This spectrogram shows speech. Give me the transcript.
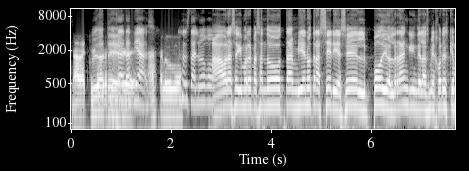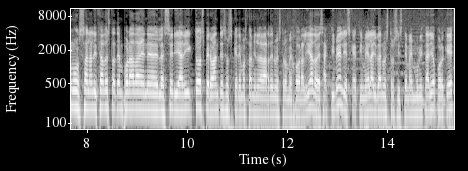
Nada, chicos, Cuídate. Muchas gracias. Hasta luego. Hasta luego. Ahora seguimos repasando también otras series, ¿eh? el podio, el ranking de las mejores que hemos analizado esta temporada en el Serie Adictos, pero antes os queremos también hablar de nuestro mejor aliado, es Actimel, y es que Actimel ayuda a nuestro sistema inmunitario porque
